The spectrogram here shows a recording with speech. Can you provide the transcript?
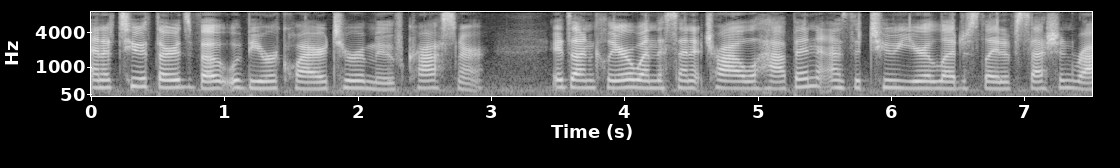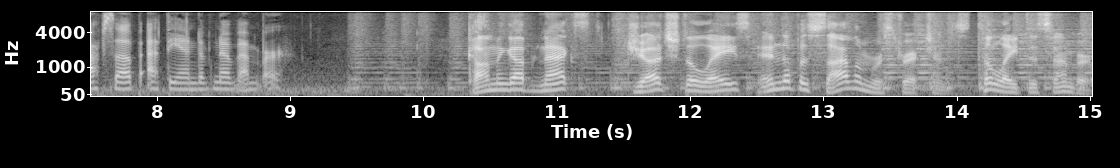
and a two thirds vote would be required to remove Krasner. It's unclear when the Senate trial will happen as the two year legislative session wraps up at the end of November. Coming up next, judge delays end of asylum restrictions to late December.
